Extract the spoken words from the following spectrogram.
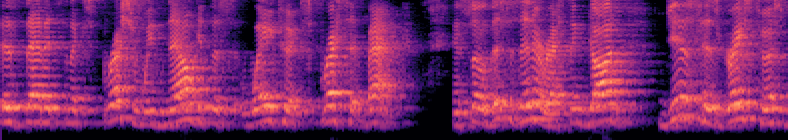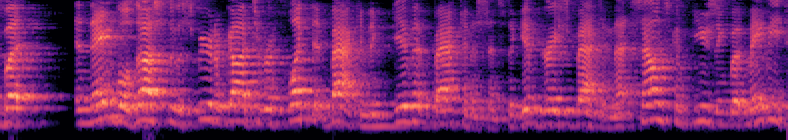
is that it's an expression. We now get this way to express it back. And so this is interesting. God gives His grace to us, but enables us through the Spirit of God to reflect it back and to give it back in a sense, to give grace back. And that sounds confusing, but maybe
